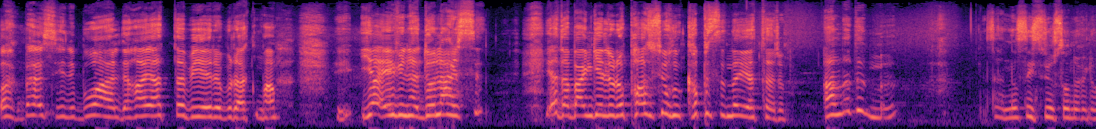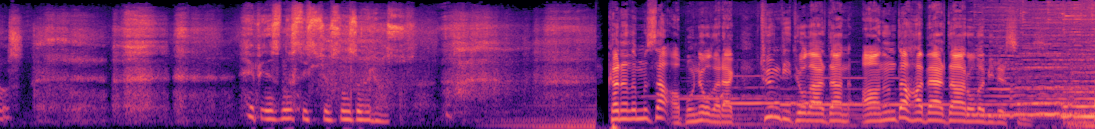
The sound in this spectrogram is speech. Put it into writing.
Bak ben seni bu halde hayatta bir yere bırakmam. Ya evine dönersin ya da ben gelir o pansiyonun kapısında yatarım. Anladın mı? Sen nasıl istiyorsan öyle olsun. Hepiniz nasıl istiyorsanız öyle olsun. Kanalımıza abone olarak tüm videolardan anında haberdar olabilirsiniz.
